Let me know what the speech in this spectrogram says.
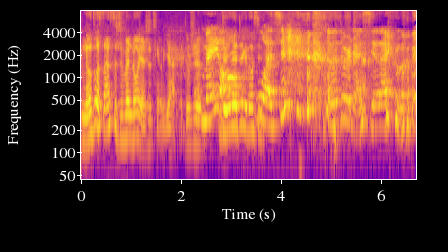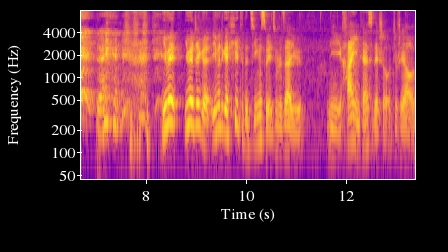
你能做三四十分钟也是挺厉害的，就是没有，就因为这个东西，我其实 可能就是点懈怠什么，对，因为因为这个因为这个 hit 的精髓就是在于你 high intensity 的时候就是要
